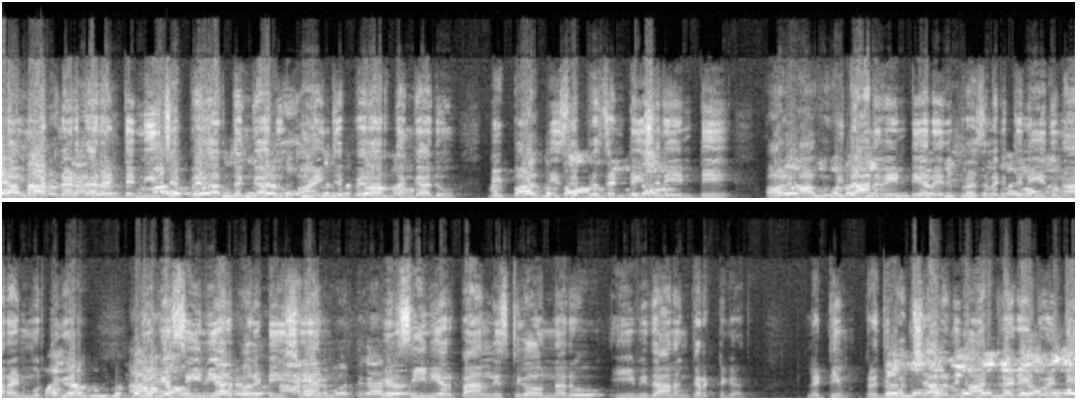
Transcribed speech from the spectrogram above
గారు, మాట్లాడతారంటే మీరు గారు చెప్పేది అర్థం కాదు ఆయన చెప్పేది అర్థం కాదు. మీ పార్టీ రిప్రజెంటేషన్ ఏంటి? విధానం ఏంటి అనేది ప్రజలకు తెలియదు నారాయణమూర్తి గారు. ఇంకా సీనియర్ పొలిటీషియన్ గారు- మీరు సీనియర్ ప్యానలిస్ట్గా ఉన్నారు. ఈ విధానం కరెక్ట్ కాదు. లెట్ ప్రతిపక్షాలని మాట్లాడేటువంటి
